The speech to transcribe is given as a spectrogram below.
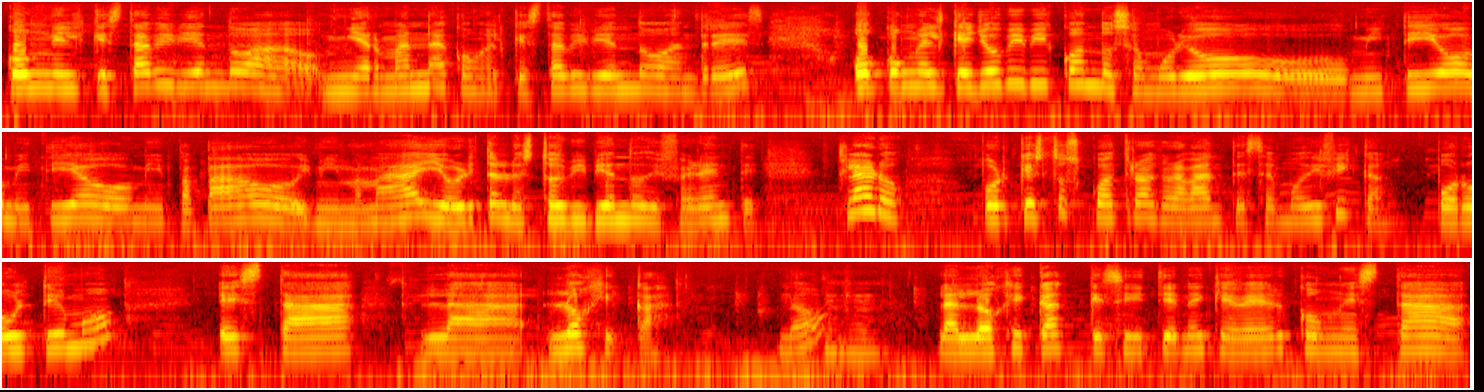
con el que está viviendo a mi hermana, con el que está viviendo Andrés, o con el que yo viví cuando se murió mi tío, o mi tía, o mi papá, o mi mamá, y ahorita lo estoy viviendo diferente. Claro, porque estos cuatro agravantes se modifican. Por último, está la lógica, ¿no? La lógica que sí tiene que ver con esta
